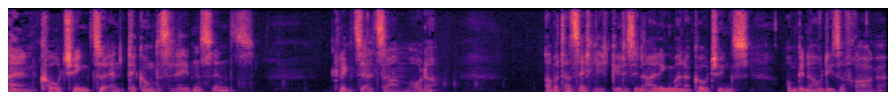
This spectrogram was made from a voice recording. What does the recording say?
Ein Coaching zur Entdeckung des Lebenssinns? Klingt seltsam, oder? Aber tatsächlich geht es in einigen meiner Coachings um genau diese Frage.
